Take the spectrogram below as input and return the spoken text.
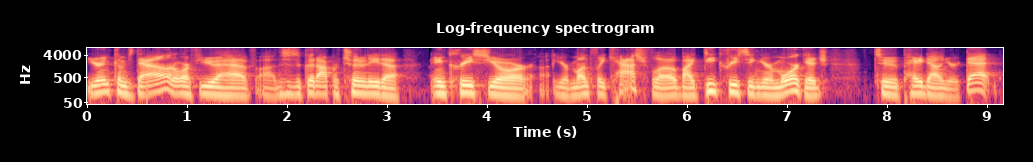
your income's down, or if you have, uh, this is a good opportunity to increase your uh, your monthly cash flow by decreasing your mortgage to pay down your debt,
